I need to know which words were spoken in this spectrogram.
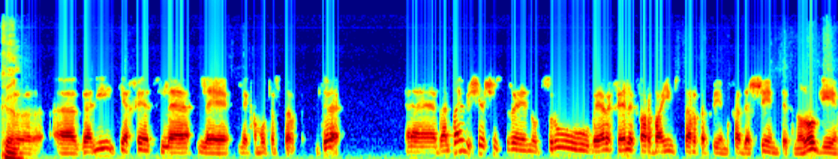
כן. אה, ואני אתייחס לכמות הסטארט-אפ. תראה, אה, ב-2016 נוצרו בערך 1,040 סטארט-אפים חדשים, טכנולוגיים.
